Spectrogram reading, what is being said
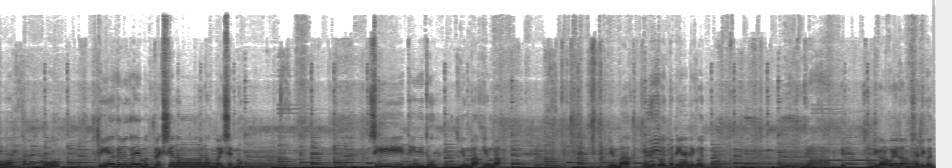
Oh, oh. Tingnan, ganun ganyan. Mag-flex ka ng ano, bicep mo. Sige, tingnan dito. Yung back, yung back. Yung back, yung likod, patingin ang likod. Grabe. Ikaw na kuya Tom, sa likod.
